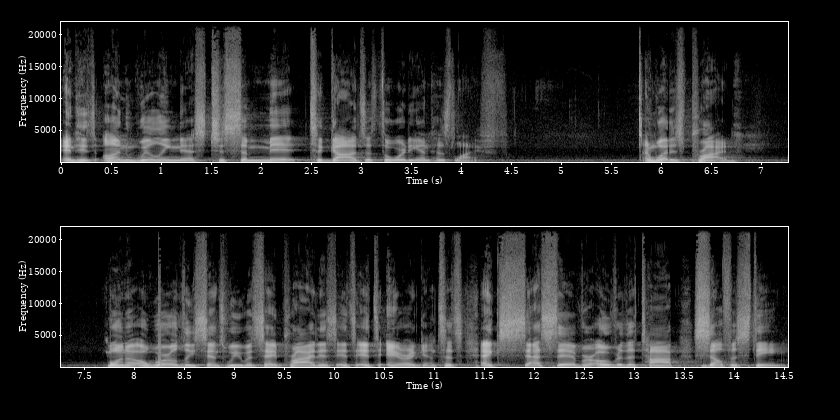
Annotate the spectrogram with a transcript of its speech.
and his unwillingness to submit to God's authority in his life. And what is pride? Well, in a worldly sense, we would say pride is it's, it's arrogance, it's excessive or over the top self esteem.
